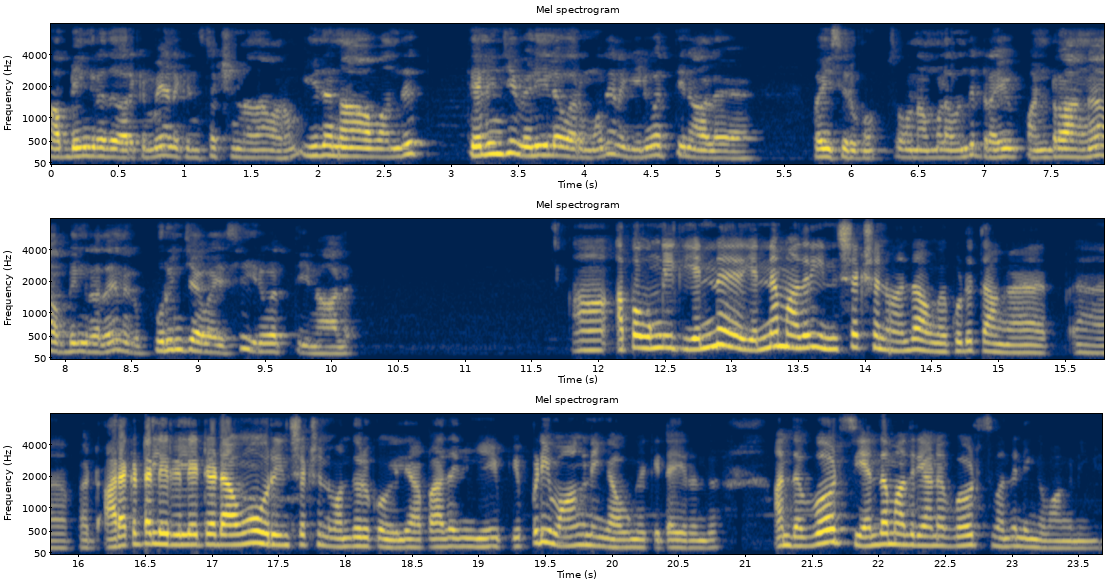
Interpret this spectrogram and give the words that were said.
அப்படிங்கிறது வரைக்குமே எனக்கு இன்ஸ்ட்ரக்ஷனில் தான் வரும். இதை நான் வந்து தெளிஞ்சு வெளியில் வரும்போது எனக்கு இருபத்தி நாலு வயசு இருக்கும். ஸோ நம்மளை வந்து டிரைவ் பண்ணுறாங்க அப்படிங்கிறத எனக்கு புரிஞ்ச வயசு இருபத்தி நாலு ஆஹ் அப்ப உங்களுக்கு என்ன என்ன மாதிரி இன்ஸ்ட்ரக்ஷன் வந்து அவங்க கொடுத்தாங்க? பட் அறக்கட்டளை ரிலேட்டடாவும் ஒரு இன்ஸ்ட்ரக்ஷன் வந்திருக்கும் இல்லையா? அப்ப அதை நீங்க எப்- எப்படி வாங்குனீங்க அவங்க கிட்ட இருந்து? அந்த வேர்ட்ஸ் எந்த மாதிரியான வேர்ட்ஸ் வந்து நீங்க வாங்குனீங்க?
